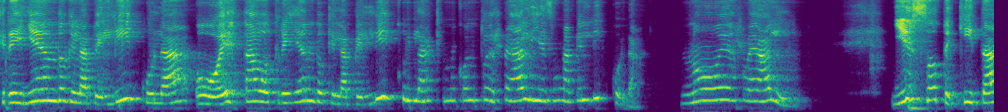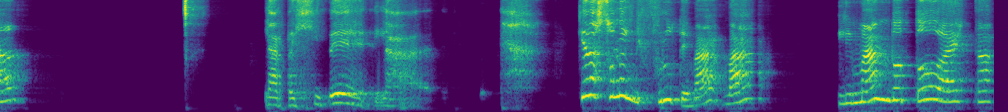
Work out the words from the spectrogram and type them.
creyendo que la película, o he estado creyendo que la película que me contó es real y es una película no es real. Y eso te quita la rigidez, la... queda solo el disfrute, va, va limando toda esta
